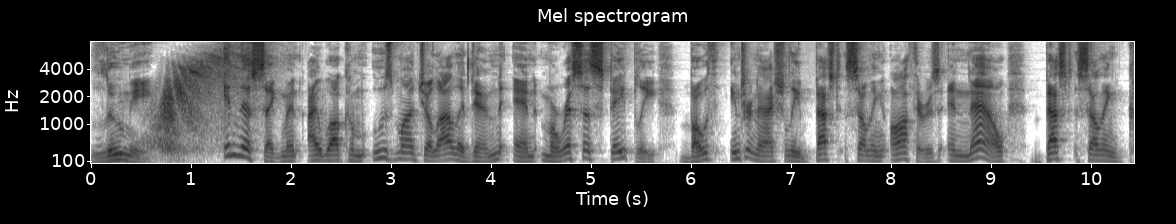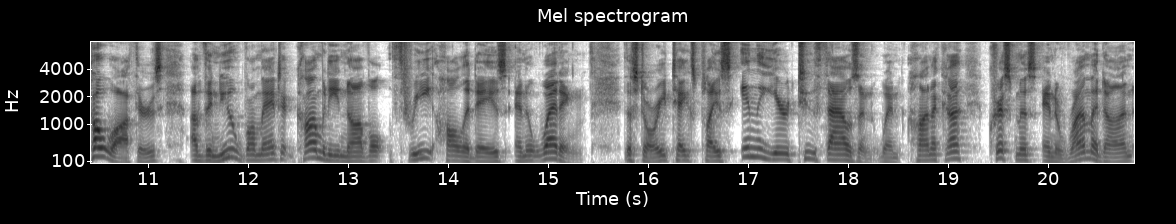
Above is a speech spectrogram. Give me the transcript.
Lumi. In this segment, I welcome Uzma Jalaluddin and Marissa Stapley, both internationally best selling authors and now best selling co authors of the new romantic comedy novel Three Holidays and a Wedding. The story takes place in the year 2000 when Hanukkah, Christmas, and Ramadan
